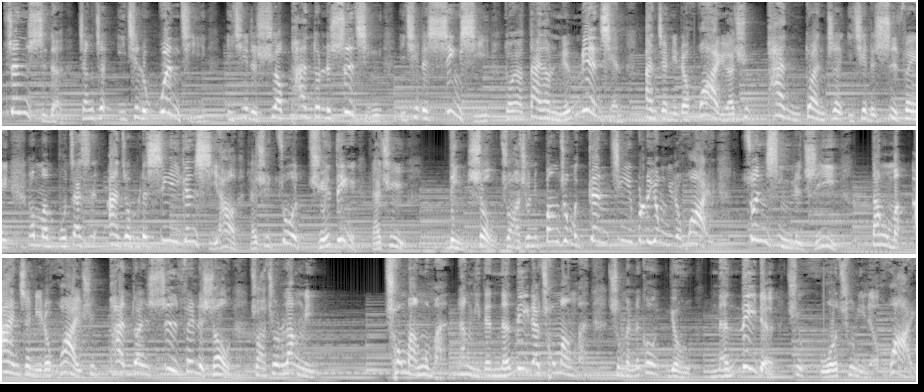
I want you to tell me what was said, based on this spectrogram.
真实的将这一切的问题、一切的需要判断的事情、一切的信息，都要带到你的面前，按照你的话语来去判断这一切的是非，让我们不再是按照我们的心意跟喜好来去做决定，来去。领受，主啊，求你帮助我们更进一步的用你的话语，遵行你的旨意。当我们按着你的话语去判断是非的时候，主啊，就让你充满我们，让你的能力来充满我们，使我们能够有能力的去活出你的话语，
